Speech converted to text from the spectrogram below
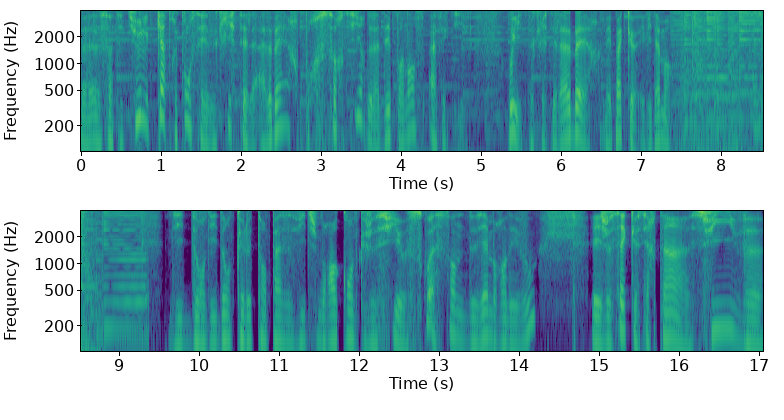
euh, s'intitule 4 conseils de Christelle Albert pour sortir de la dépendance affective. Oui, de Christelle Albert, mais pas que, évidemment. Dis donc, dis donc que le temps passe vite. Je me rends compte que je suis au 62e rendez-vous et je sais que certains suivent, euh,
